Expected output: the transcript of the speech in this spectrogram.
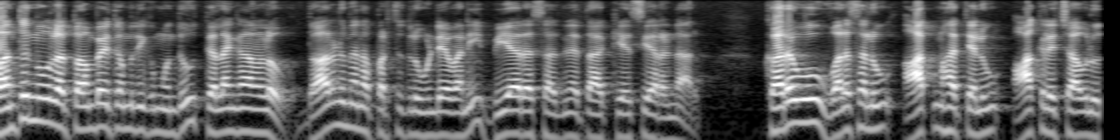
పంతొమ్మిది వందల తొంభై తొమ్మిదికి ముందు తెలంగాణలో దారుణమైన పరిస్థితులు ఉండేవని బీఆర్ఎస్ అధినేత కేసీఆర్ అన్నారు. కరువు వలసలు ఆత్మహత్యలు ఆకలి చావులు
